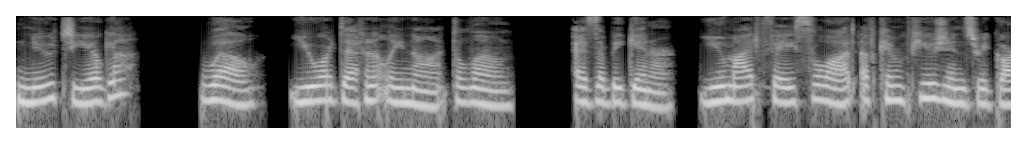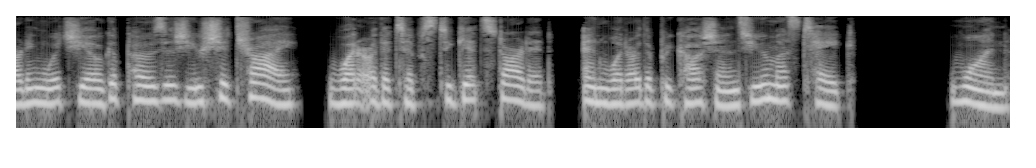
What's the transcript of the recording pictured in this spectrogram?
New to yoga? Well, you are definitely not alone. As a beginner, you might face a lot of confusions regarding which yoga poses you should try, what are the tips to get started, and what are the precautions you must take. 1.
